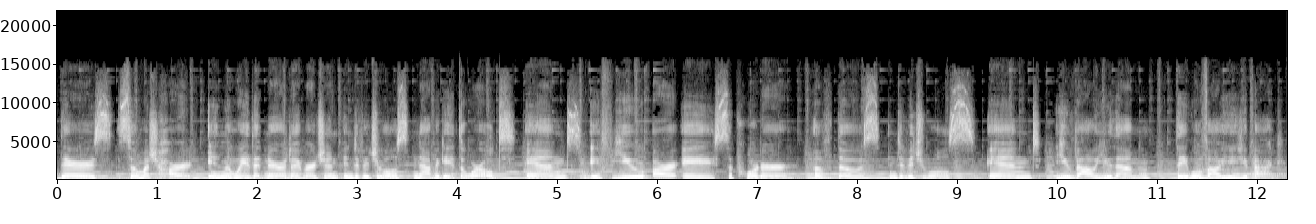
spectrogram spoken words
There's so much heart in the way that neurodivergent individuals navigate the world. And if you are a supporter of those individuals and you value them, they will value you back.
